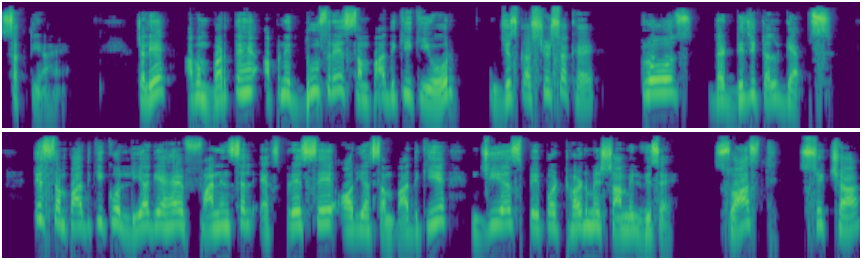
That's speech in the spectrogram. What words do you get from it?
शक्तियाँ हैं। चलिए, अब हम बढ़ते हैं अपने दूसरे संपादकीय की ओर, जिसका शीर्षक है क्लोज द डिजिटल गैप्स इस संपादकीय को लिया गया है फाइनेंशियल एक्सप्रेस से और यह संपादकीय जीएस पेपर थर्ड में शामिल विषय। स्वास्थ्य, शिक्षा,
